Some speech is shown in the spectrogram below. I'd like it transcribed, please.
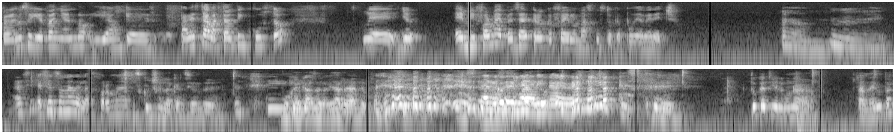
para no seguir dañando y aunque parezca bastante injusto, eh, yo, en mi forma de pensar creo que fue lo más justo que pude haber hecho. Ah. Mm, así Esa es una de las formas. Escucho la canción de Mujer Casos de la Vida Real de fondo. Este, La Rosa de Guadalupe. Este, ¿Tú, Katy, alguna anécdota?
